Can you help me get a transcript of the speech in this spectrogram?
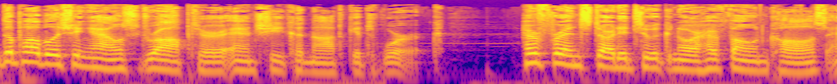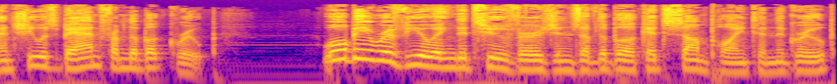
The publishing house dropped her and she could not get work. Her friends started to ignore her phone calls and she was banned from the book group. We'll be reviewing the two versions of the book at some point in the group,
